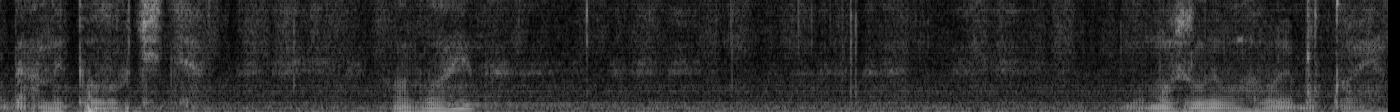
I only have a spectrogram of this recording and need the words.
Да, не получится онлайн. Бо можливо глибоко він.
